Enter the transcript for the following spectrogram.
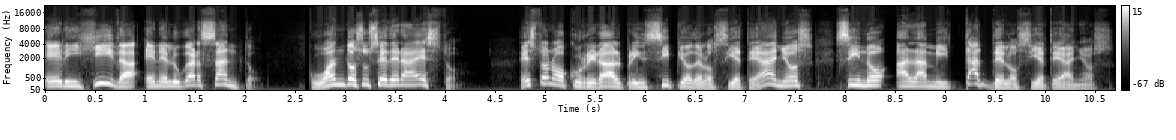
erigida en el lugar santo. ¿Cuándo sucederá esto? Esto no ocurrirá al principio de los siete años, sino a la mitad de los siete años.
